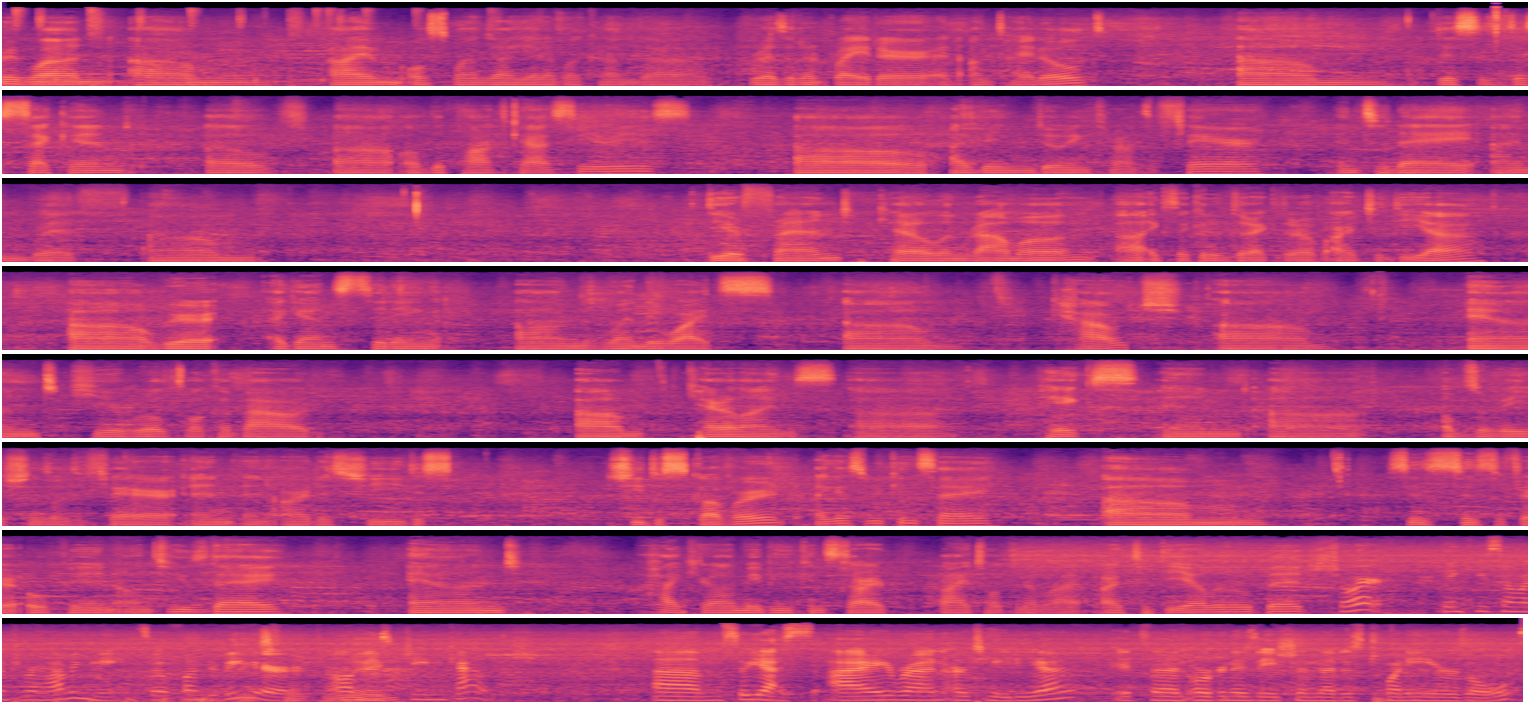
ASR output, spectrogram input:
everyone. Um, I'm Osman Jan Yerebakanda, resident writer at Untitled. Um, this is the second of, uh, of the podcast series uh, I've been doing throughout the fair, and today I'm with um, dear friend Carolyn Ramo, uh, executive director of Artadia. Uh, we're again sitting on Wendy White's um, couch, um, and here we'll talk about um, Caroline's uh, picks and uh, observations of the fair and, and artists she dis- she discovered, I guess we can say, um, since since the fair opened on Tuesday. And hi, Caroline. Maybe you can start by talking about Artadia a little bit. Sure. Thank you so much for having me. So fun to be Thanks here on this. Gene Couch. Um, so yes, I run Artadia. It's an organization that is 20 years old.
